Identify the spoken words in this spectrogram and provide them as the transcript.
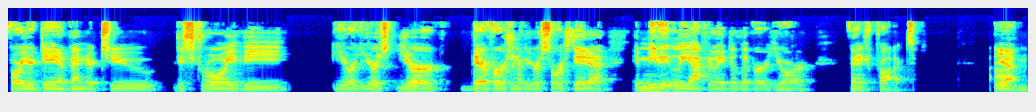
for your data vendor to destroy the your your your their version of your source data immediately after they deliver your finished product. Yeah.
